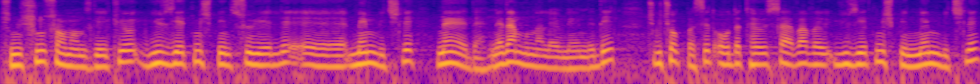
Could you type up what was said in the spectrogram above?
Şimdi şunu sormamız gerekiyor. 170 bin Suriyeli e, Membiçli nerede? Neden bunlar evlerinde değil? Çünkü çok basit. Orada teröristler var ve 170 bin Membiçli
